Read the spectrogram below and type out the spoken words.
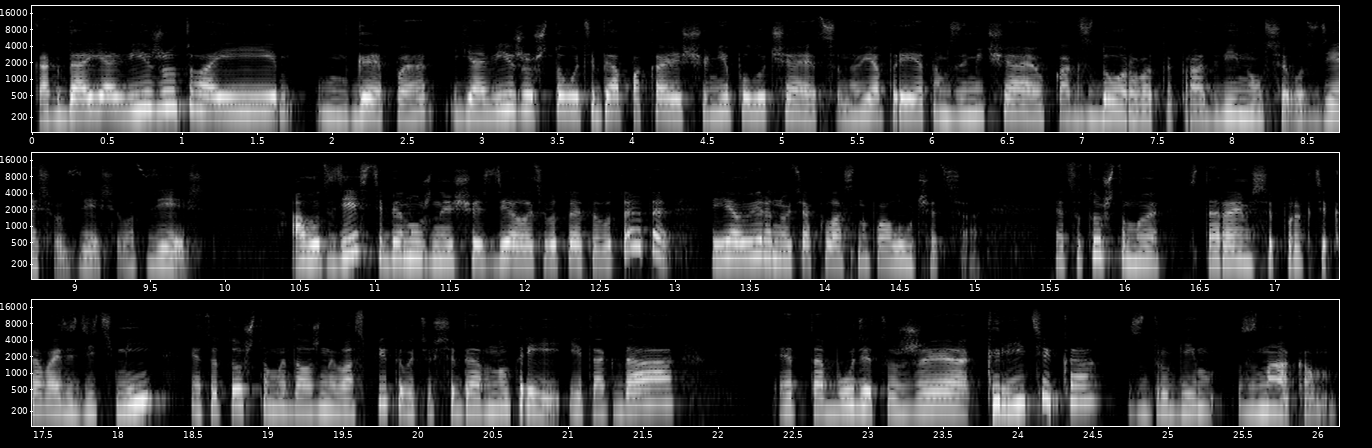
Когда я вижу твои гэпы, я вижу, что у тебя пока еще не получается, но я при этом замечаю, как здорово ты продвинулся вот здесь, вот здесь, вот здесь. А вот здесь тебе нужно еще сделать вот это, вот это, и я уверена, у тебя классно получится. Это то, что мы стараемся практиковать с детьми, это то, что мы должны воспитывать у себя внутри. И тогда это будет уже критика с другим знаком.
